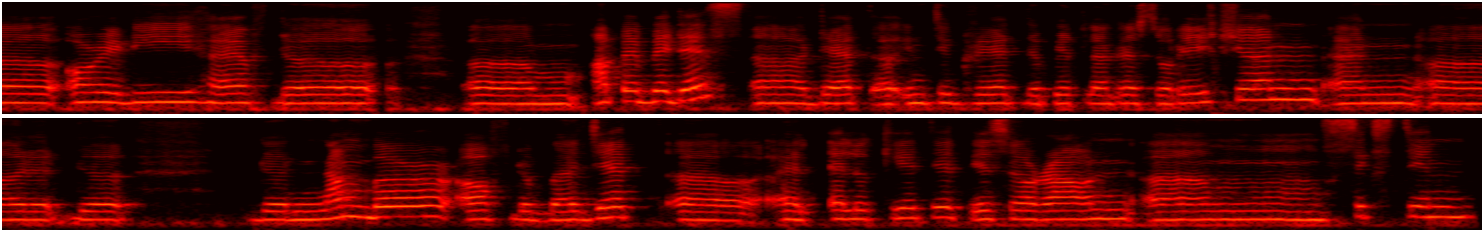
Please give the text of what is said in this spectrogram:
uh, already have the um, APBDes that integrate the peatland restoration and the the number of the budget allocated is around um, 16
